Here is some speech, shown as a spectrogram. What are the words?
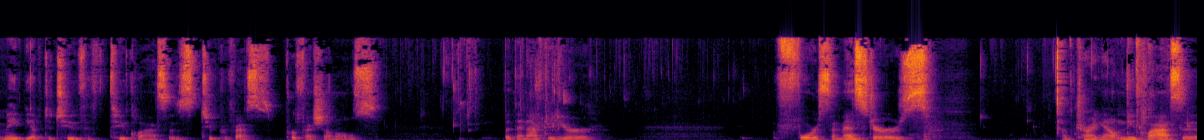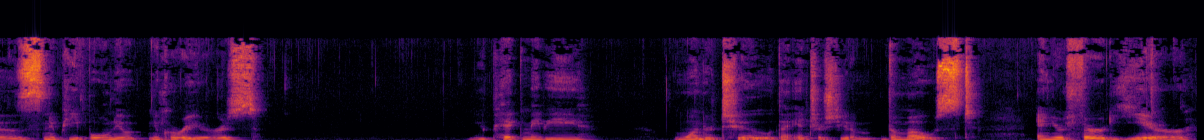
maybe up to two two classes, two profess professionals. But then after your four semesters of trying out new classes, new people, new new careers, you pick maybe one or two that interest you the most. And your third year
